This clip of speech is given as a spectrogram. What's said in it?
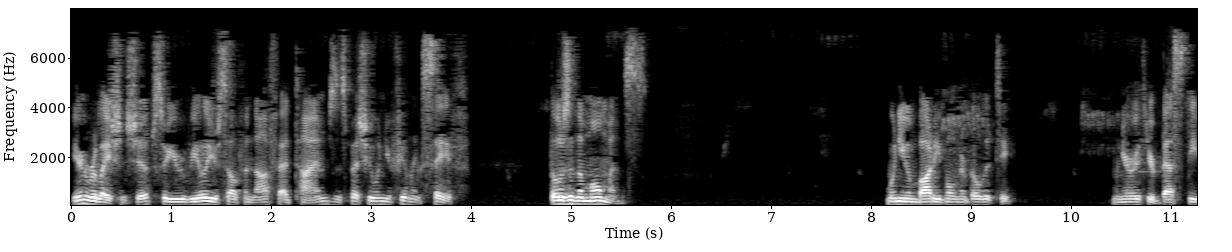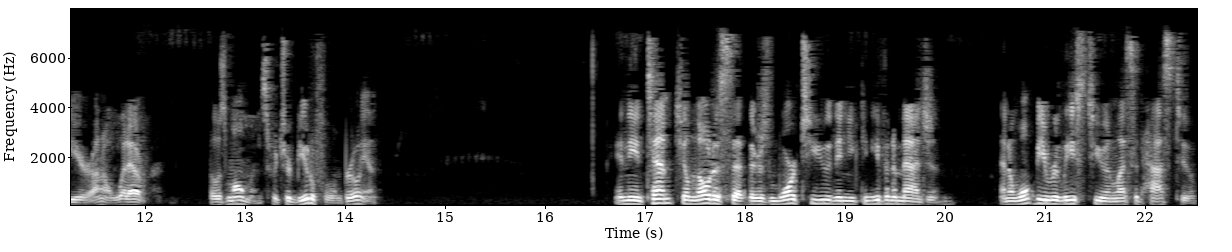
You're in relationships, so you reveal yourself enough at times, especially when you're feeling safe. Those are the moments when you embody vulnerability, when you're with your bestie or I don't know, whatever. Those moments, which are beautiful and brilliant. In the attempt, you'll notice that there's more to you than you can even imagine, and it won't be released to you unless it has to.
